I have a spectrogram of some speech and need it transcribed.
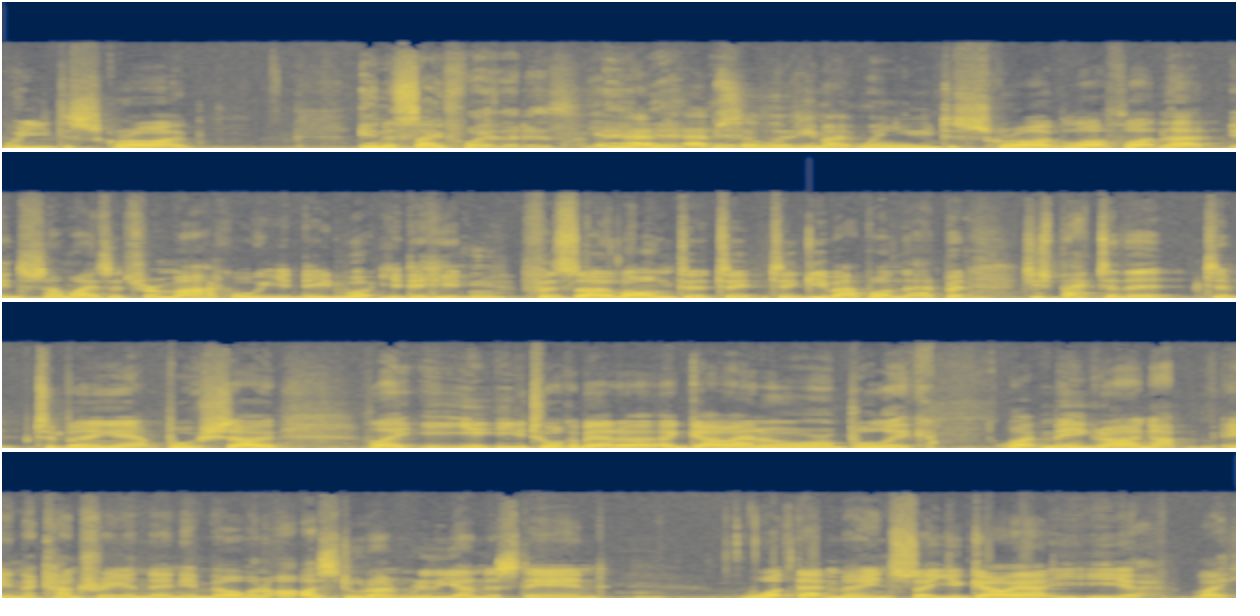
Will you describe In a safe way, that is. Yeah, ab- absolutely, mate. When All- you describe life like that, in some ways it's remarkable you did what you did Hmm. for so long to, to, to give up on that. But just back to the to, to being out bush. So, like you, you talk about a, a goanna or a bullock. Like me growing up in the country and then in Melbourne, I, I still don't really understand what that means. So you go out, you, like.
